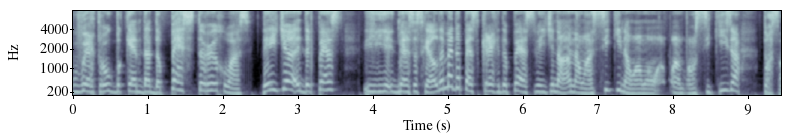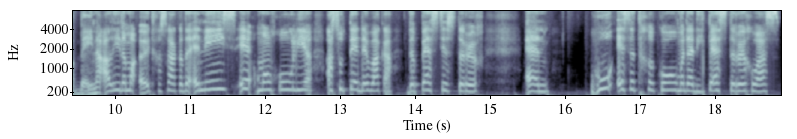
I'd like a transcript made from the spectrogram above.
werd er ook bekend dat de pest terug was. Weet je, de pest, mensen schelden met de pest, kregen de pest. Weet je, nou, nou, siki, nou, siki. Het was al bijna al helemaal uitgeschakeld. En ineens in Mongolië, Asute de pest is terug. En hoe is het gekomen dat die pest terug was?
